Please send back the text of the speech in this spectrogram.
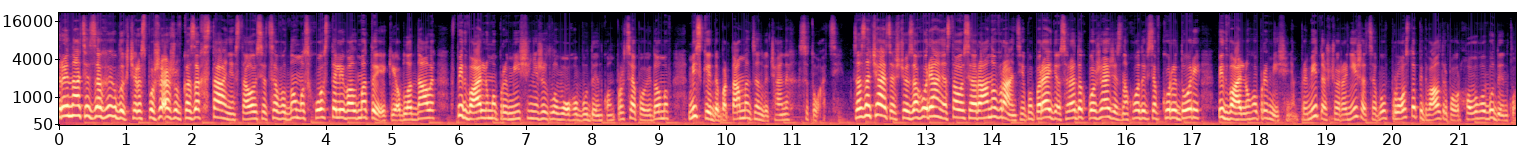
13 загиблих через пожежу в Казахстані. Сталося це в одному з хостелів Алмати, які обладнали в підвальному приміщенні житлового будинку. Про це повідомив міський департамент з надзвичайних ситуацій. Зазначається, що загоряння сталося рано вранці. Попередньо осередок пожежі знаходився в коридорі підвального приміщення. Примітно, що раніше це був просто підвал триповерхового будинку,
